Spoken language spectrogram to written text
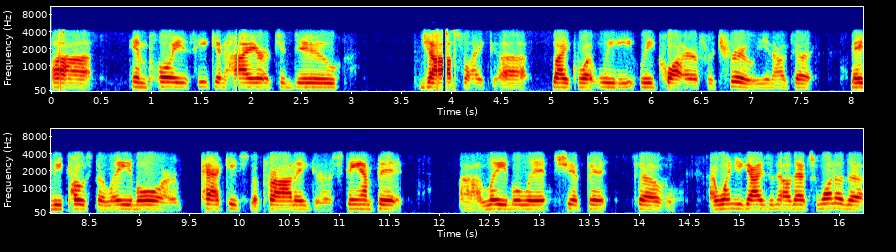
uh, employees he can hire to do jobs like uh, like what we require for TRU. You know, to maybe post a label or package the product or stamp it, uh, label it, ship it. So I want you guys to know that's one of the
